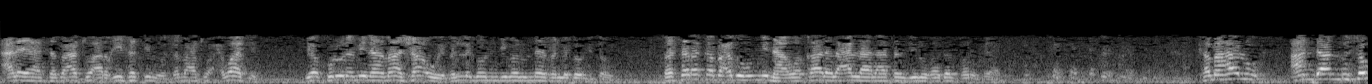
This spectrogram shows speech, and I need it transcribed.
عليها سبعة أرغفة وسبعة أحوات يأكلون منها ما شاءوا يفلقون ديبلون يفلقون يسوي فسرق بعضهم منها وقال لعلها لا تنزل غدا فرفعها ከመሃሉ አንዳንዱ ሰው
